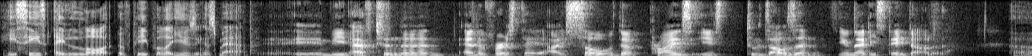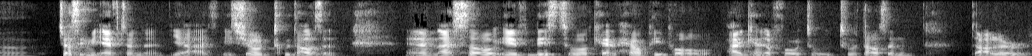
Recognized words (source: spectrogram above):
he sees a lot of people are using his map. In the afternoon and the first day, I saw the price is 2000 United States dollar. Oh. Just in the afternoon, yeah, it showed 2000 and I saw if this tool can help people, I can afford to two thousand dollar.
